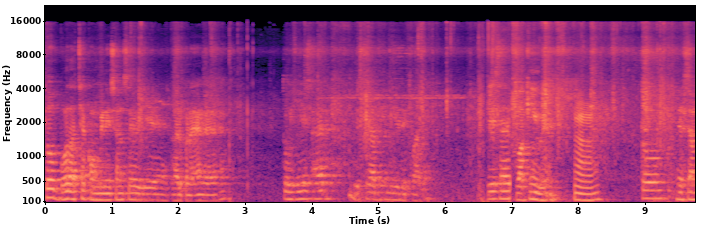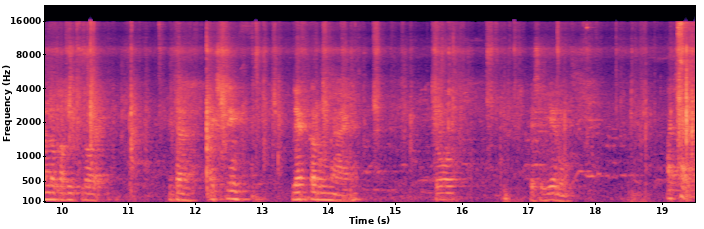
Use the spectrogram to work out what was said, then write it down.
तो बहुत अच्छा कॉम्बिनेशन से ये घर बनाया गया है। तो ये शायद जैसे अभी ये देख पा रहे हैं ये शायद वॉकिंग वे हाँ। तो जैसे हम लोग अभी पूरा इधर एक्सट्रीम लेफ़्ट का रूम में आए हैं। तो जैसे ये रूम अच्छा है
